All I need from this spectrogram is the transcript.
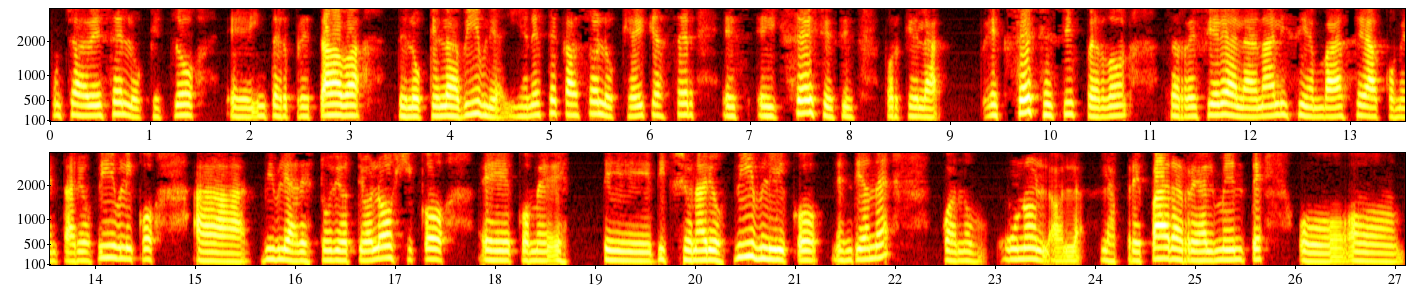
muchas veces lo que yo eh, interpretaba de lo que es la Biblia. Y en este caso lo que hay que hacer es exégesis, porque la exégesis, perdón, se refiere al análisis en base a comentarios bíblicos, a Biblias de estudio teológico, eh, este, diccionarios bíblicos, ¿entiendes? Cuando uno la, prepara realmente o o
